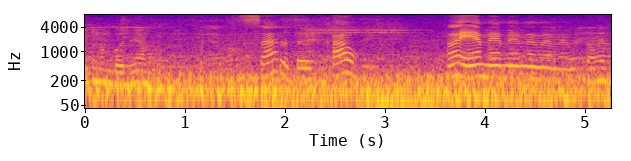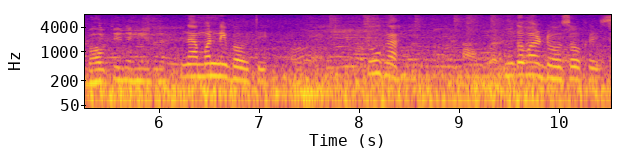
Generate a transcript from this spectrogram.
એક નંબર એમ. સારું તો ખાઓ. હા એમ એમ એમ એમ એમ એમ. તને ભાવતી નહીં એટલે? ના મન નહીં ભાવતી. તું ખા. હું તમારો ઢોસો ખાઈશ.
